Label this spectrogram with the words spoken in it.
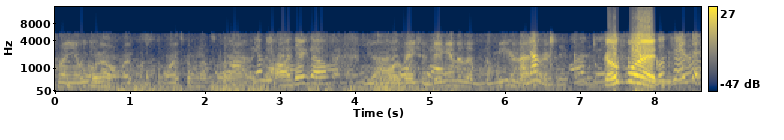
come yeah, we Oh no, it's, why it's coming outside? Yum yum. Oh, there you go. Need some motivation. Dig into the the meat of that thing. Go for it. Go taste it.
